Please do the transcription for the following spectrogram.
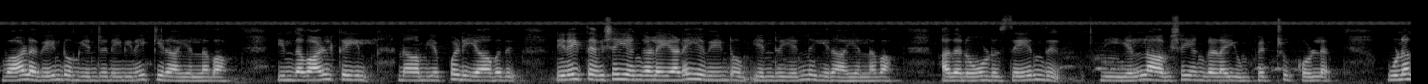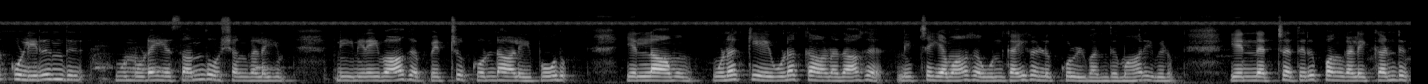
வாழ வேண்டும் என்று நீ நினைக்கிறாய் அல்லவா இந்த வாழ்க்கையில் நாம் எப்படியாவது நினைத்த விஷயங்களை அடைய வேண்டும் என்று எண்ணுகிறாய் அல்லவா அதனோடு சேர்ந்து நீ எல்லா விஷயங்களையும் பெற்றுக்கொள்ள உனக்குள் இருந்து உன்னுடைய சந்தோஷங்களையும் நீ நிறைவாக பெற்று கொண்டாலே போதும். எல்லாமும் உனக்கே உனக்கானதாக நிச்சயமாக உன் கைகளுக்குள் வந்து மாறிவிடும். எண்ணற்ற திருப்பங்களைக் கண்டு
